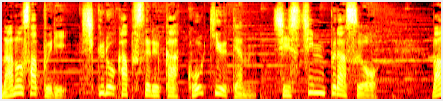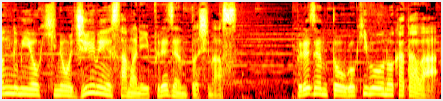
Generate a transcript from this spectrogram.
ナノサプリシクロカプセル化高級店シスチンプラスを番組お聞きの10名様にプレゼントします。プレゼントをご希望の方は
